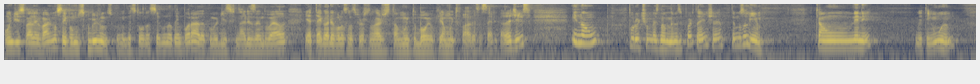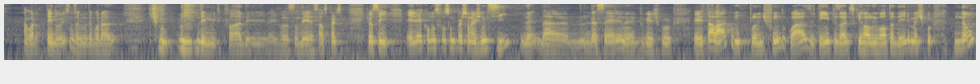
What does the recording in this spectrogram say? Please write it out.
Onde isso vai levar, não sei, vamos descobrir juntos. Eu ainda estou na segunda temporada, como eu disse, finalizando ela. E até agora a evolução dos personagens está muito boa e eu queria muito falar dessa série cada disso. E não, por último, mas não menos importante, né? Temos o Liam, que é um nenê. Ele tem um ano. Agora tem dois na segunda temporada. Tipo, não tem muito o que falar dele, da evolução dele, só as partes. Tipo assim, ele é como se fosse um personagem em si, né? Da, da série, né? Porque, tipo, ele tá lá como plano de fundo quase. Tem episódios que rolam em volta dele, mas, tipo, não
